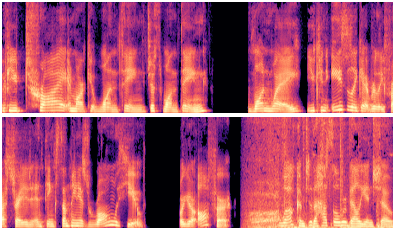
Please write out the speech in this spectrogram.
If you try and market one thing, just one thing, one way, you can easily get really frustrated and think something is wrong with you or your offer. Welcome to the Hustle Rebellion Show.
